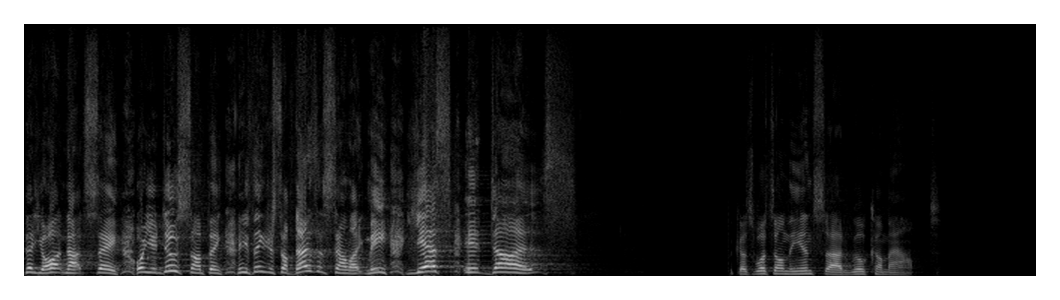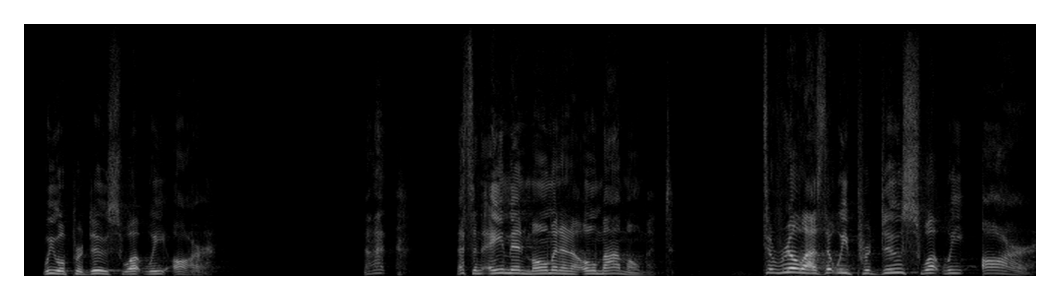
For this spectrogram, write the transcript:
that you ought not say, or you do something and you think to yourself, that doesn't sound like me, yes, it does. Because what's on the inside will come out. We will produce what we are. Now that, that's an amen moment and an oh my moment. To realize that we produce what we are.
